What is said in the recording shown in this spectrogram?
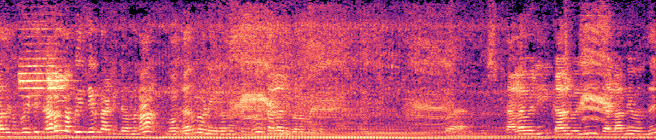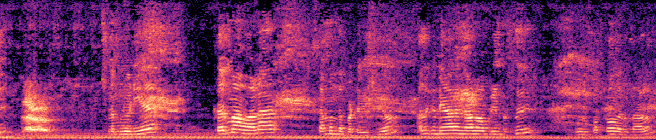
அதுக்கு போயிட்டு கடலில் போய் தீர்த்தாட்டிட்டு வந்தனா உன் கருமனைகள் வந்து தீர்க்கும் தலைவலி பண்ண முடியும் இப்போ தலைவலி கால்வலி இதெல்லாமே வந்து நம்மளுடைய கர்மாவால் சம்மந்தப்பட்ட விஷயம். அதுக்கு நேரங்காலம் அப்படின்றது ஒரு பக்கம் இருந்தாலும்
